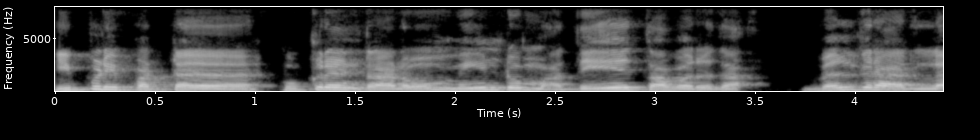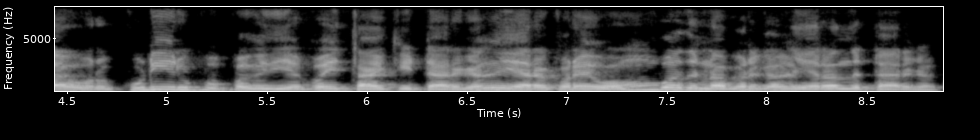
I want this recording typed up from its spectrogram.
இப்படிப்பட்ட உக்ரைன் இராணுவம் மீண்டும் அதே தவறு தான் பெல்கிராடில் ஒரு குடியிருப்பு பகுதியை போய் தாக்கிட்டார்கள். ஏறக்குறைய ஒன்பது நபர்கள் இறந்துட்டார்கள்.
